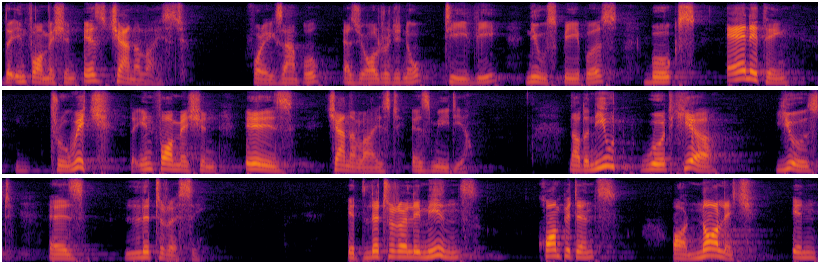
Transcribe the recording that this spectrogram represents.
the information is channelized. For example, as you already know, TV, newspapers, books, anything through which the information is channelized as media. Now, the new word here used is literacy. It literally means competence or knowledge in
